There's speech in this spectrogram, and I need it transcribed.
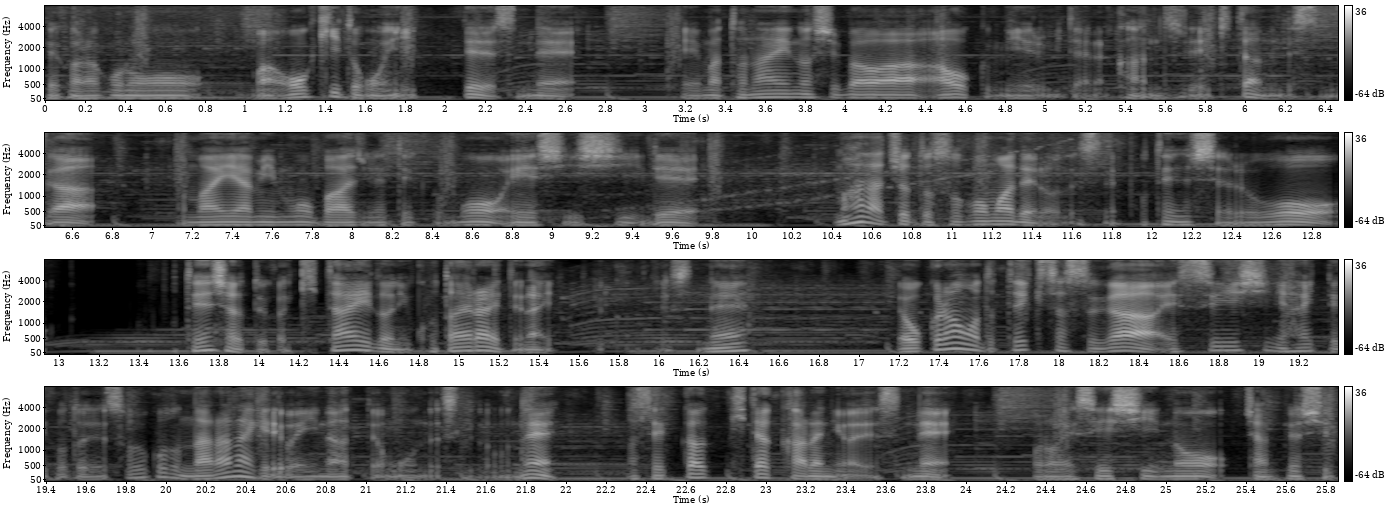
だからこの、まあ大きいところに行ってですね、えー、まあ隣の芝は青く見えるみたいな感じで来たんですが、マイアミもバージニアテックも ACC で、まだちょっとそこまでのですね、ポテンシャルを、ポテンシャルというか期待度に応えられてないっていうですね。でオクラホマとテキサスが SEC に入っていくことでそういうことにならなければいいなって思うんですけどもね、まあ、せっかく来たからにはですね、この SEC のチャンピオンシッ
